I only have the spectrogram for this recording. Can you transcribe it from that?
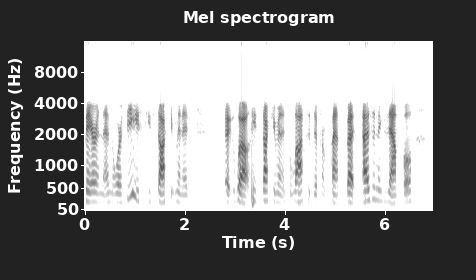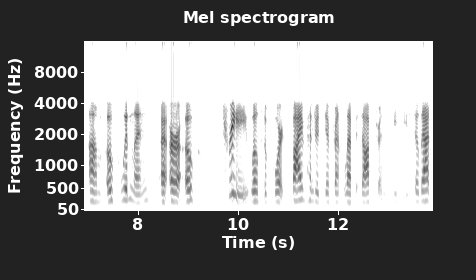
there in the Northeast, he's documented, uh, well, he's documented lots of different plants, but as an example, um, oak woodland uh, or oak tree will support 500 different lepidopteran species. So that's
